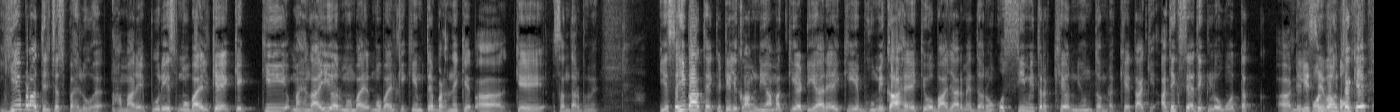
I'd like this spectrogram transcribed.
ये बड़ा दिलचस्प पहलू है हमारे पूरी इस मोबाइल के, के की महँगाई और मोबाइल मोबाइल की कीमतें बढ़ने के आ, के संदर्भ में। ये सही बात है कि टेलीकॉम नियामक की या टीआरआई की ये भूमिका है कि वो बाज़ार में दरों को सीमित रखे और न्यूनतम रखे ताकि अधिक से अधिक लोगों तक टेलीफोन पहुँच सके, सके।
